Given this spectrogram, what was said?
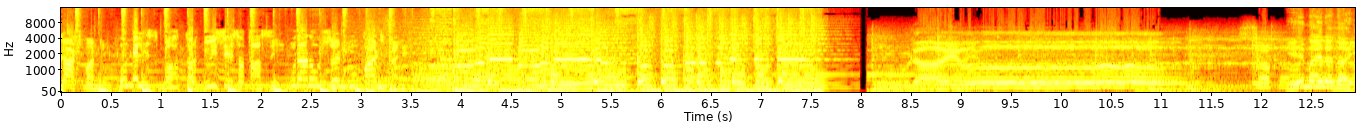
काठमाडौँ। बहत्तर दुई सतासी। पुरानो ए माइला दाई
